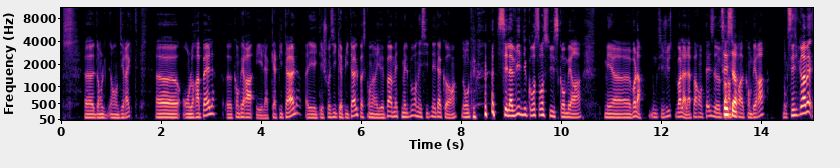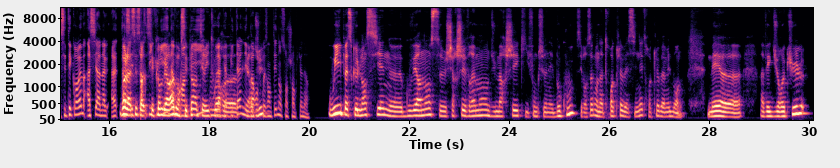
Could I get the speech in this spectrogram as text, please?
euh, dans le- en direct. Euh, on le rappelle, euh, Canberra est la capitale, a été choisie capitale parce qu'on n'arrivait pas à mettre Melbourne et Sydney d'accord. hein. Donc, c'est la ville du consensus, Canberra. Mais voilà, donc c'est juste voilà la parenthèse par ça. rapport à Canberra. Donc quand c'était quand même assez, ana- Voilà, assez c'est ça, c'est particulier Canberra, d'avoir donc c'est pas un pays où territoire, la capitale n'est pas représentée dans son championnat. Oui, parce que l'ancienne euh, gouvernance euh, cherchait vraiment du marché qui fonctionnait beaucoup. C'est pour ça qu'on a trois clubs à Sydney, trois clubs à Melbourne. Mais euh, avec du recul,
